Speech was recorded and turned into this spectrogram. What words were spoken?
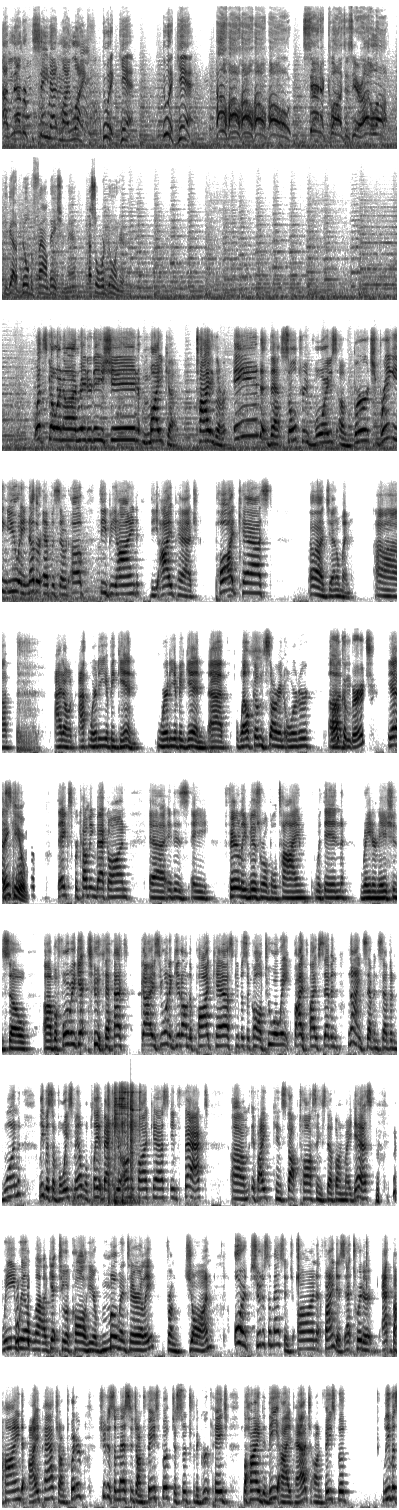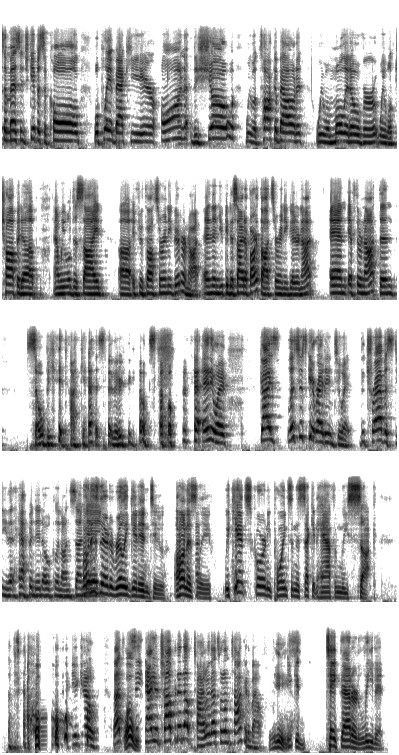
I've never seen that in my life. Do it again. Do it again. Ho, ho, ho, ho, ho! Santa Claus is here. Huddle up. You got to build the foundation, man. That's what we're doing here. What's going on, Raider Nation? Micah, Tyler, and that sultry voice of Birch bringing you another episode of the Behind the Eye Patch podcast. Uh, gentlemen, uh, I don't, I, where do you begin? Where do you begin? Uh, welcomes are in order. Uh, Welcome, Birch. Yes. Thank you. welcome. Thanks for coming back on. Uh, it is a fairly miserable time within Raider Nation. So uh, before we get to that, guys, you want to get on the podcast, give us a call 208 557 9771. Leave us a voicemail. We'll play it back here on the podcast. In fact, um, if I can stop tossing stuff on my desk, we will uh, get to a call here momentarily from John or shoot us a message on find us at twitter at behind eye patch on twitter. Shoot us a message on facebook. Just search for the group page behind the eye patch on facebook. Leave us a message. Give us a call. We'll play it back here on the show. We will talk about it. We will mull it over. We will chop it up and we will decide uh, if your thoughts are any good or not and then you can decide if our thoughts are any good or not and if they're not then so be it, I guess. there you go. So, anyway, guys, let's just get right into it. The travesty that happened in Oakland on Sunday. What is there to really get into? Honestly, we can't score any points in the second half and we suck. There you go. That's Whoa. see now you're chopping it up, Tyler. That's what I'm talking about. Jeez. You can take that or leave it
